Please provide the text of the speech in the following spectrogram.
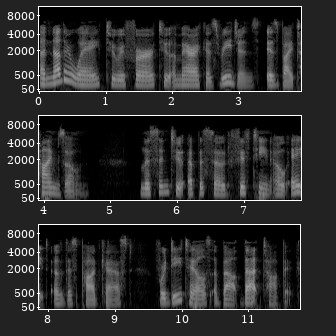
Another way to refer to America's regions is by time zone. Listen to episode 1508 of this podcast for details about that topic.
